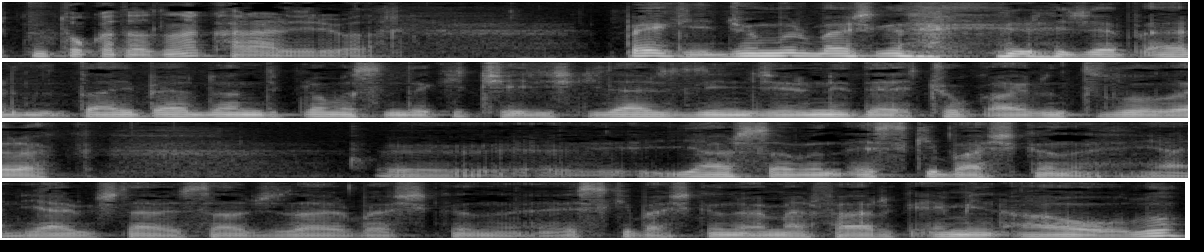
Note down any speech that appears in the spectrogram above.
Bütün Tokat adına karar veriyorlar. Peki Cumhurbaşkanı Recep Erdoğan, Tayyip Erdoğan diplomasındaki çelişkiler zincirini de çok ayrıntılı olarak e, Yarsav'ın eski başkanı yani Yargıçlar ve Savcılar Başkanı eski başkanı Ömer Faruk Emin Ağoğlu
